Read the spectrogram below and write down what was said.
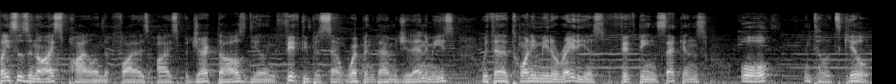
Places an ice pylon that fires ice projectiles, dealing 50% weapon damage at enemies within a 20 meter radius for 15 seconds or until it's killed.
